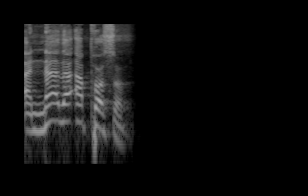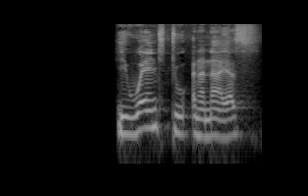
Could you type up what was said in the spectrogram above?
another apostle. He went to Ananias.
